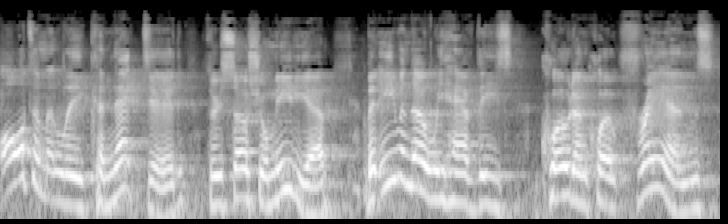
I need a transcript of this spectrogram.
ultimately connected through social media, but even though we have these quote unquote friends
